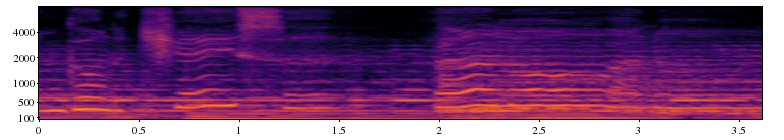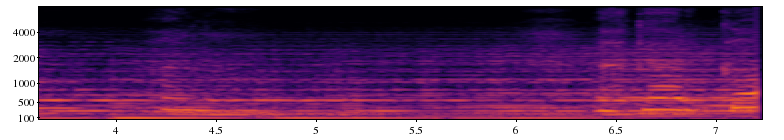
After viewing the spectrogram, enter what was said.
I'm gonna chase it. I know, I gotta go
